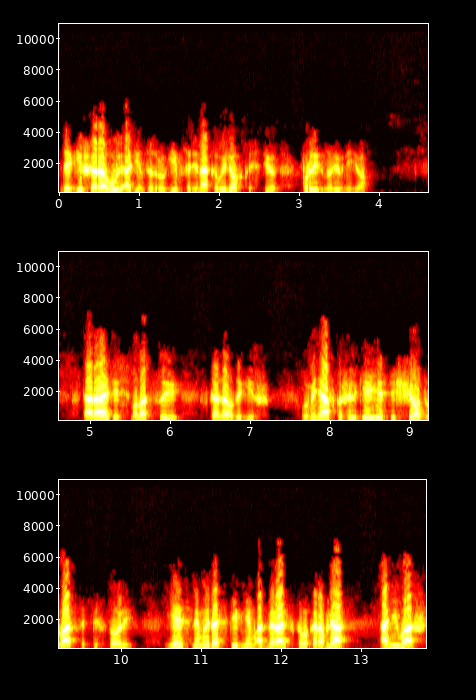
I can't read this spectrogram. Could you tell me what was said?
Дегиш и Рауль один за другим с одинаковой легкостью прыгнули в нее. «Старайтесь, молодцы», — сказал Дегиш. «У меня в кошельке есть еще двадцать пистолей. Если мы достигнем адмиральского корабля, они ваши».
